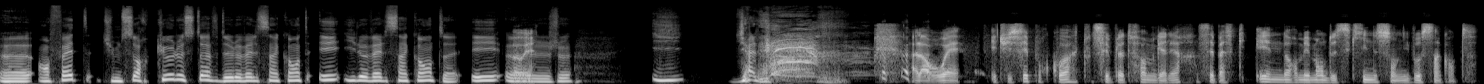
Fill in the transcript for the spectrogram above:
euh, en fait, tu me sors que le stuff de level 50 et e-level 50 et euh, Ah ouais. je y galère. Alors ouais. Et tu sais pourquoi toutes ces plateformes galèrent? C'est parce qu'énormément de skins sont niveau 50.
